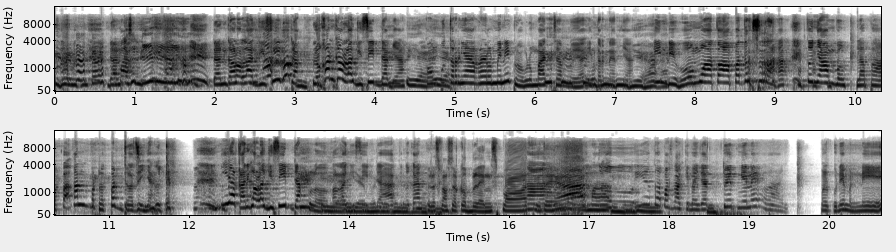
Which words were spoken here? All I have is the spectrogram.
dan bapak sendiri. Dan kalau lagi sidak, lo kan kalau lagi sidak ya, Iya, komputernya Realme ini 24 jam lo ya internetnya. Iya. Indihome atau apa terserah, itu nyambung. Lah bapak kan pedot-pedot sinyalnya. Iya kan kalau lagi sidak loh, kalau Iya, lagi iya, sidak bener, itu kan. Terus masuk ke blank spot gitu ya. Nah, malah- tuh, iya tuh pas lagi mencet tweet gini, wah, melbunnya meneh.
